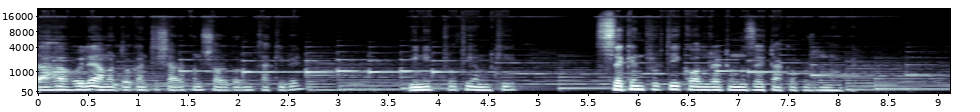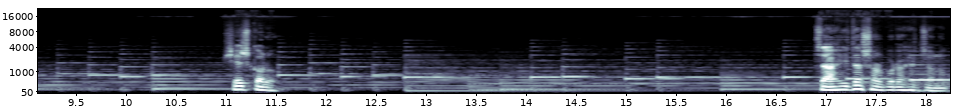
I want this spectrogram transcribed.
তাহা হইলে আমার দোকানটি সারাক্ষণ সরগরম থাকিবে। মিনিট প্রতি এমনকি সেকেন্ড প্রতি কল রেট অনুযায়ী টাকা প্রদান হবে। শেষ করো। চাহিদা সরবরাহের জনক।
